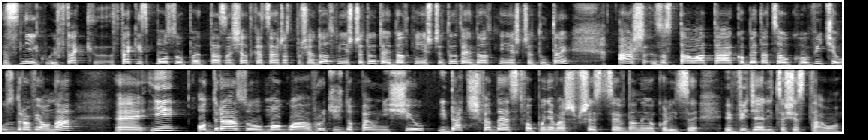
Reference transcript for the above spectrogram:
znikł. I w, tak, w taki sposób ta sąsiadka cały czas prosiła, dotknij jeszcze tutaj, dotknij jeszcze tutaj, dotknij jeszcze tutaj, aż została ta kobieta całkowicie uzdrowiona i od razu mogła wrócić do pełni sił i dać świadectwo, ponieważ wszyscy w danej okolicy widzieli, co się stało.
